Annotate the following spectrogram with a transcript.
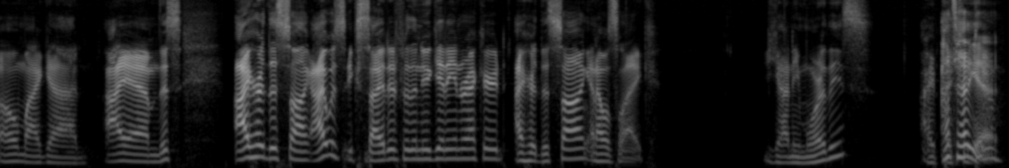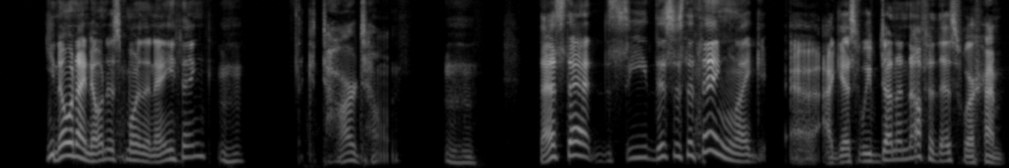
Oh my god. I am this I heard this song. I was excited for the new Gideon record. I heard this song and I was like, You got any more of these? I I'll tell you do. You know what I noticed more than anything? Mhm. The guitar tone. Mm-hmm. That's that. See, this is the thing. Like, uh, I guess we've done enough of this where I'm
